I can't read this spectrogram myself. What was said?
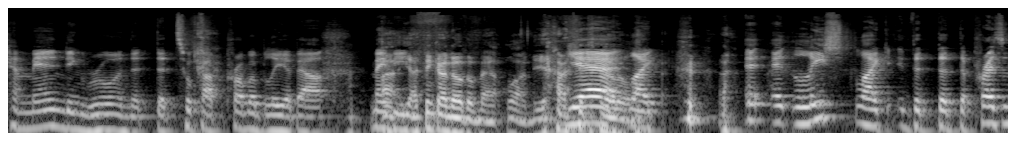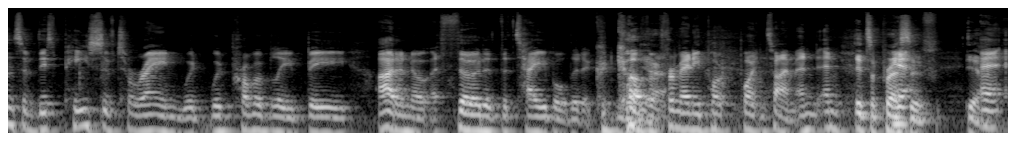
commanding ruin that, that took up probably about maybe Uh, yeah, I think I know the map one. Yeah. I think I know yeah, one. like at, at least like the, the the presence of this piece of terrain would would probably be I don't know a third of the table that it could cover Yeah. from any point point in time, and and it's oppressive. Yeah. and,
